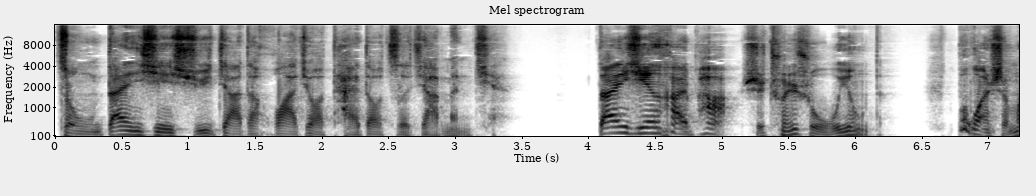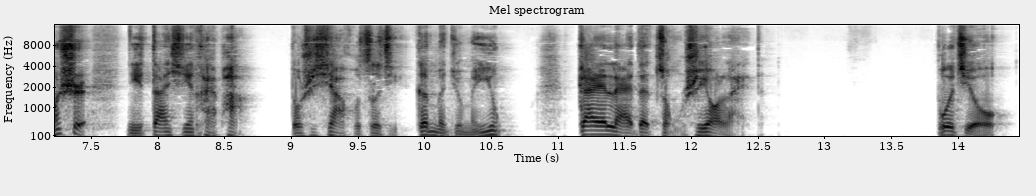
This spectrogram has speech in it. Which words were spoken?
总担心徐家的花轿抬到自家门前，担心害怕是纯属无用的。不管什么事，你担心害怕都是吓唬自己，根本就没用。该来的总是要来的。不久，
